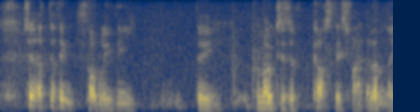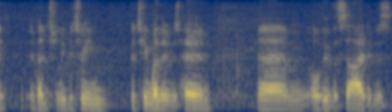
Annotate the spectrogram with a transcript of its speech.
So I, think probably the the promoters have cost this fight, haven't they? Eventually, between between whether it was Hearn um, or the other side, it was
